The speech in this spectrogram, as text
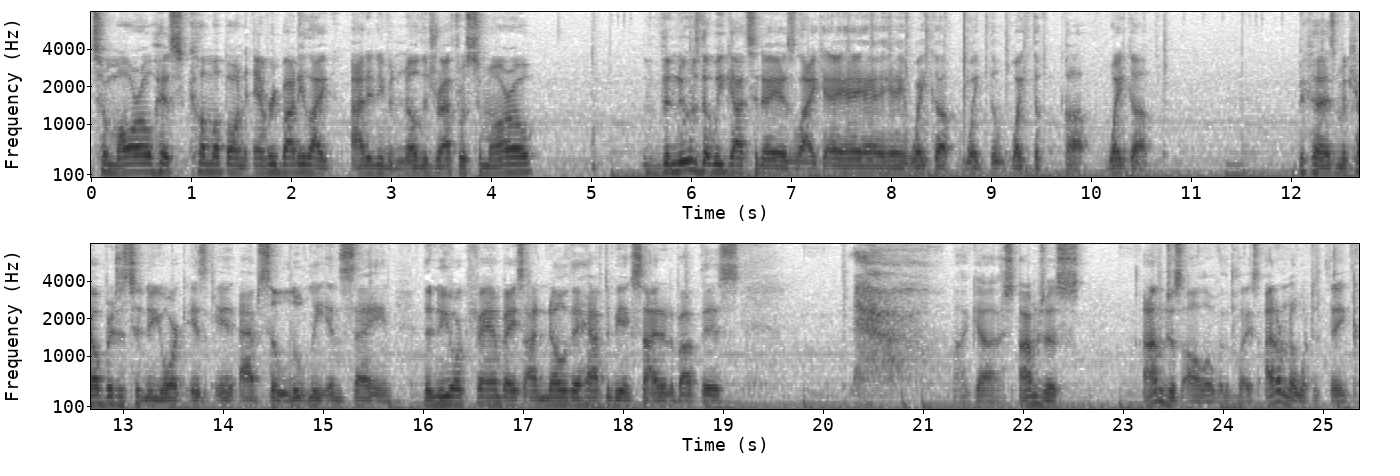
tomorrow has come up on everybody, like I didn't even know the draft was tomorrow. The news that we got today is like, hey, hey, hey, hey, wake up, wake the, wake the fuck up, wake up, because Mikal Bridges to New York is absolutely insane. The New York fan base, I know they have to be excited about this my gosh, I'm just I'm just all over the place. I don't know what to think.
